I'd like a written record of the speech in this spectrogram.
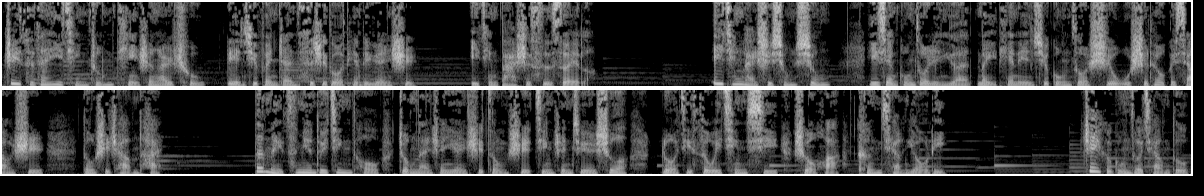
这次在疫情中挺身而出、连续奋战四十多天的院士，已经八十四岁了。疫情来势汹汹，一线工作人员每天连续工作十五、十六个小时都是常态，但每次面对镜头，钟南山院士总是精神矍铄、逻辑思维清晰，说话铿锵有力。这个工作强度，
